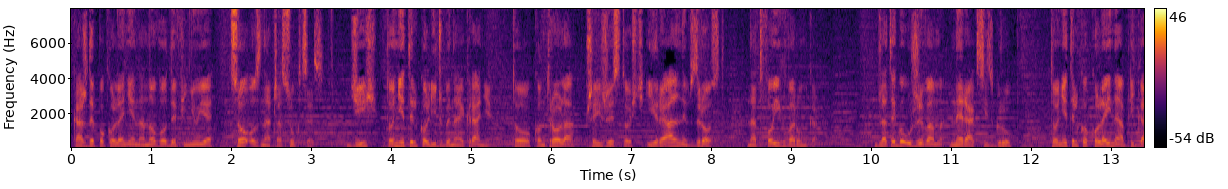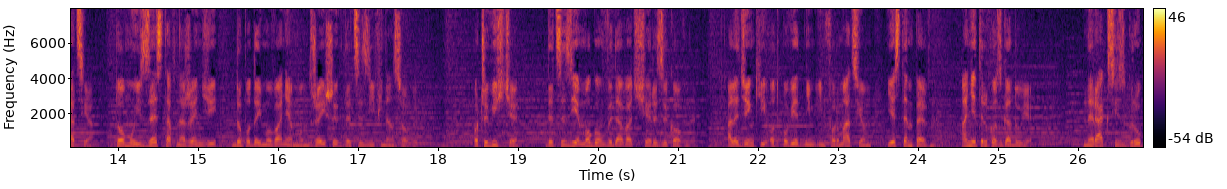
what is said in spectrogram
Każde pokolenie na nowo definiuje, co oznacza sukces. Dziś to nie tylko liczby na ekranie, to kontrola, przejrzystość i realny wzrost na Twoich warunkach. Dlatego używam Neraxis Group. To nie tylko kolejna aplikacja, to mój zestaw narzędzi do podejmowania mądrzejszych decyzji finansowych. Oczywiście, decyzje mogą wydawać się ryzykowne, ale dzięki odpowiednim informacjom jestem pewny, a nie tylko zgaduję. Neraxis Group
